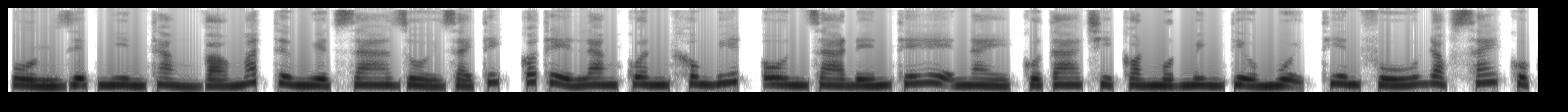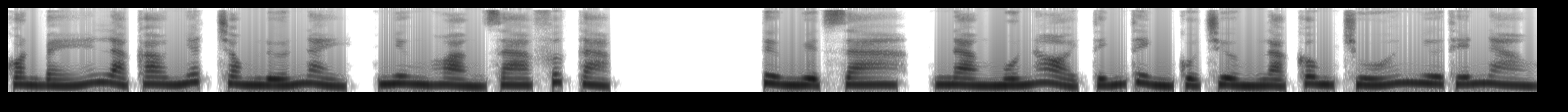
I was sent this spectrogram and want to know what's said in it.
Ôn Diệp nhìn thẳng vào mắt Từ Nguyệt gia rồi giải thích có thể lang quân không biết ôn gia đến thế hệ này của ta chỉ còn một mình tiểu muội thiên phú đọc sách của con bé là cao nhất trong lứa này, nhưng hoàng gia phức tạp. Từ Nguyệt gia, nàng muốn hỏi tính tình của trường là công chúa như thế nào?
